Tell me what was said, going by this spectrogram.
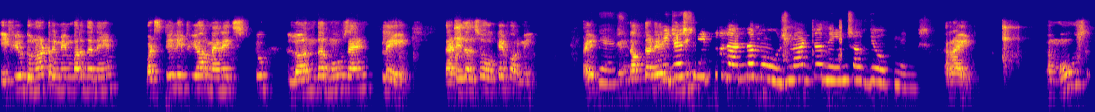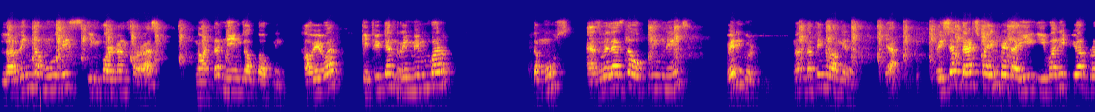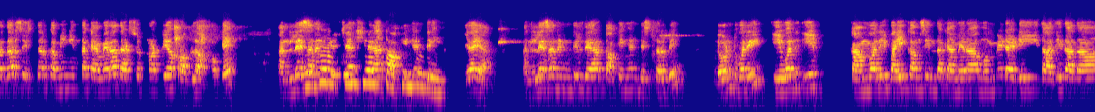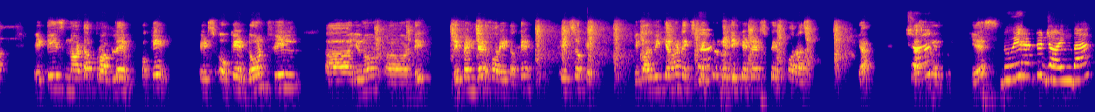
If you do not remember the name, but still if you are managed to learn the moves and play, that is also okay for me. Right? Yes. End of the day, We just need to learn the moves, not the names of the openings. Right. The moves, learning the moves is important for us, not the names of the opening. However, if you can remember the moves as well as the opening names, very good. No, nothing wrong in it. Yeah. Rishabh, that's fine, beta. Even if your brother, sister coming in the camera, that should not be a problem. Okay. Unless No, and until they- actually she they was are talking to and dis- me. yeah, yeah. Unless and until they are talking and disturbing, don't worry. Even if Kamwali Bai comes in the camera, Mummy Daddy, Dadi Dada, it is not a problem. Okay. It's okay. Don't feel, uh, you know, uh, de defended for it. Okay. It's okay. Because we cannot expect a dedicated space for us. Yeah. Sir. Yes. do we have to join back?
